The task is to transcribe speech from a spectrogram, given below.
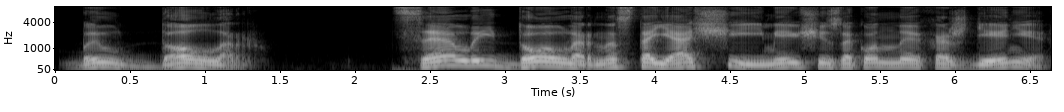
был доллар. Целый доллар, настоящий, имеющий законное хождение,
